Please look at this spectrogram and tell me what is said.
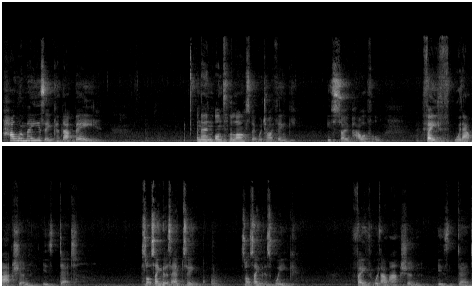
how amazing could that be? And then on to the last bit, which I think is so powerful. Faith without action is dead. It's not saying that it's empty, it's not saying that it's weak. Faith without action is dead.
